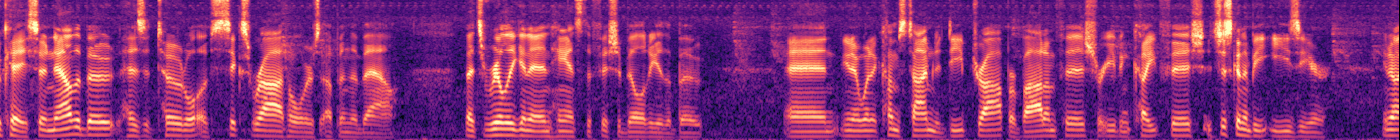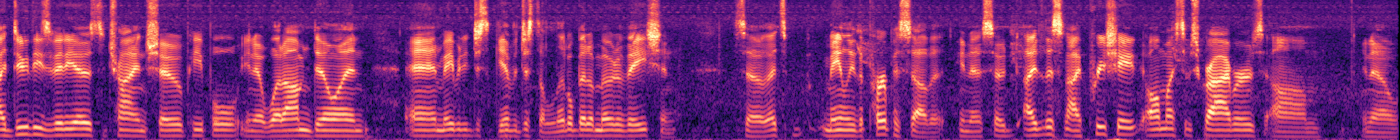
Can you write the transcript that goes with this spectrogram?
Okay, so now the boat has a total of six rod holders up in the bow. That's really going to enhance the fishability of the boat. And you know, when it comes time to deep drop or bottom fish or even kite fish, it's just going to be easier. You know, I do these videos to try and show people, you know, what I'm doing and maybe to just give just a little bit of motivation. So that's mainly the purpose of it, you know. So I listen, I appreciate all my subscribers. Um, you know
